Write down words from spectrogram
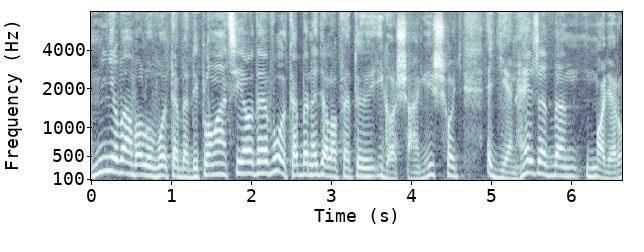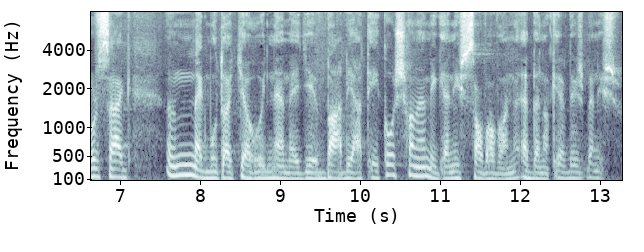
Nyilvánvaló volt ebben diplomácia, de volt ebben egy alapvető igazság is, hogy egy ilyen helyzetben Magyarország megmutatja, hogy nem egy bábjátékos, hanem igenis szava van ebben a kérdésben is.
